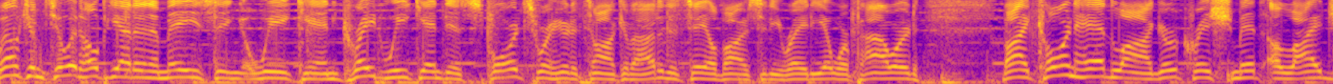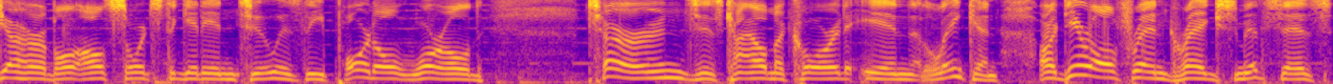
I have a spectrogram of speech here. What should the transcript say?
Welcome to it. Hope you had an amazing weekend. Great weekend is sports. We're here to talk about it. It's Hail Varsity Radio. We're powered by Cornhead Lager, Chris Schmidt, Elijah Herbel. All sorts to get into as the portal world turns. Is Kyle McCord in Lincoln? Our dear old friend Greg Smith says,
